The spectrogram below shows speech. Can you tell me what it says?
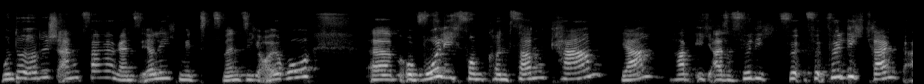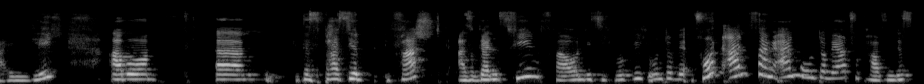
unterirdisch angefangen, ganz ehrlich, mit 20 Euro. Ähm, obwohl ich vom Konzern kam, ja, habe ich also völlig, völlig krank eigentlich. Aber ähm, das passiert fast, also ganz vielen Frauen, die sich wirklich unter von Anfang an unter Wert verkaufen. Das,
